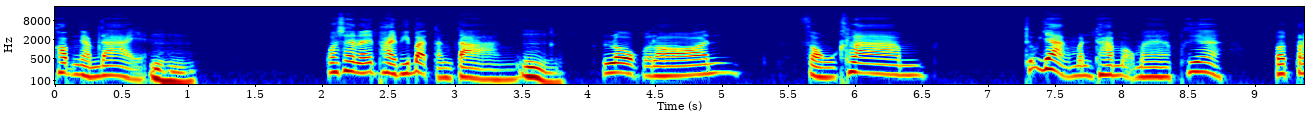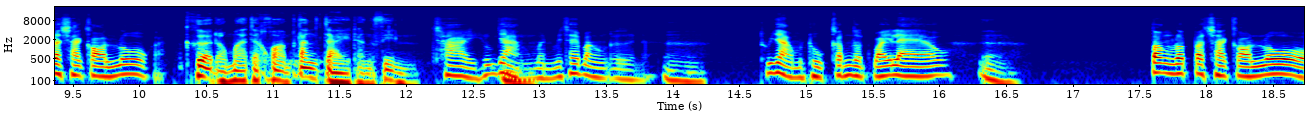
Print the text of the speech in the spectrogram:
ครอบงำได้อะอือฮึ เพราะฉะนั้นภัยพิบัติต่างอืมๆโลกร้อน สงคราม ทุกอย่างมันทำออกมาเพื่อลดประชากรโลกอะเกิดออกมาจากความตั้งใจทั้งสิ้น ใช่ ทุกอย่างมันไม่ใช่บังเอิญอะเออทุกอย่างมันถูกกำหนดไว้แล้วเออต้องลดประชากรโลก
